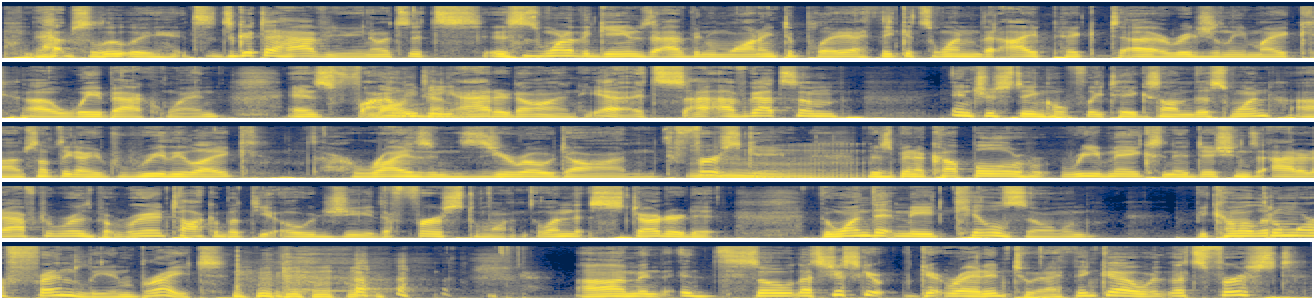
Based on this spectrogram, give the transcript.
Absolutely, it's it's good to have you. You know, it's it's this is one of the games that I've been wanting to play. I think it's one that I picked uh, originally, Mike, uh, way back when, and it's finally being ago. added on. Yeah, it's I've got some interesting, hopefully, takes on this one. Uh, something I really like. Horizon Zero Dawn, the first mm. game. There's been a couple remakes and additions added afterwards, but we're going to talk about the OG, the first one, the one that started it, the one that made Killzone become a little more friendly and bright. Um, and, and, so let's just get get right into it. I think uh, let's first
